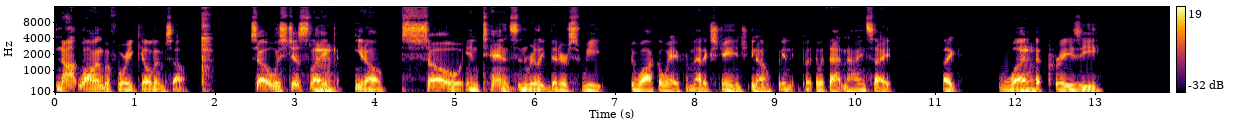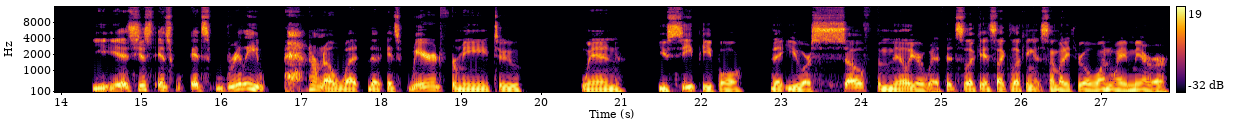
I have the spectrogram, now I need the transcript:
not long before he killed himself. So it was just like, you know, so intense and really bittersweet to walk away from that exchange, you know, in put with that in hindsight. Like what Mm. a crazy it's just it's it's really I don't know what the it's weird for me to when you see people that you are so familiar with. It's look it's like looking at somebody through a one-way mirror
